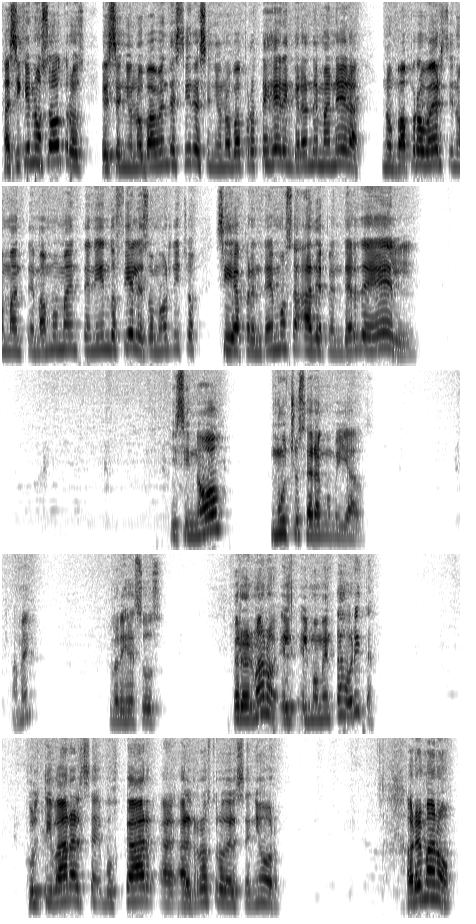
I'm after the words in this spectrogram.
Así que nosotros, el Señor nos va a bendecir, el Señor nos va a proteger en grande manera, nos va a proveer si nos mantenemos manteniendo fieles, o mejor dicho, si aprendemos a, depender de Él. Y si no, muchos serán humillados. Amén. Gloria a Jesús. Pero hermano, el, el momento es ahorita cultivar, al, buscar al rostro del Señor. Ahora, hermano,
